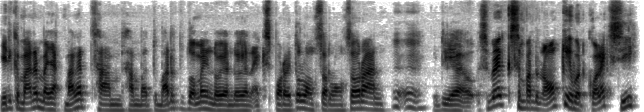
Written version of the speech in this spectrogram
jadi kemarin banyak banget saham saham batu bara terutama yang doyan-doyan ekspor itu longsor longsoran Mm-mm. itu ya sebenarnya kesempatan oke buat koleksi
